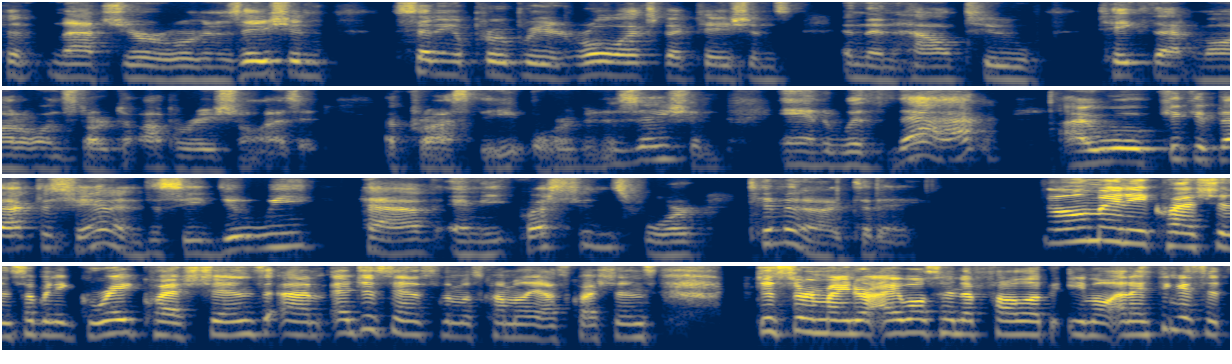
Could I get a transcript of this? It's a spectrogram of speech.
to match your organization, setting appropriate role expectations, and then how to take that model and start to operationalize it across the organization. And with that, I will kick it back to Shannon to see do we have any questions for Tim and I today? So many questions, so many great questions, um, and just answer the most commonly asked questions. Just a reminder, I will send a follow up email, and I think I said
